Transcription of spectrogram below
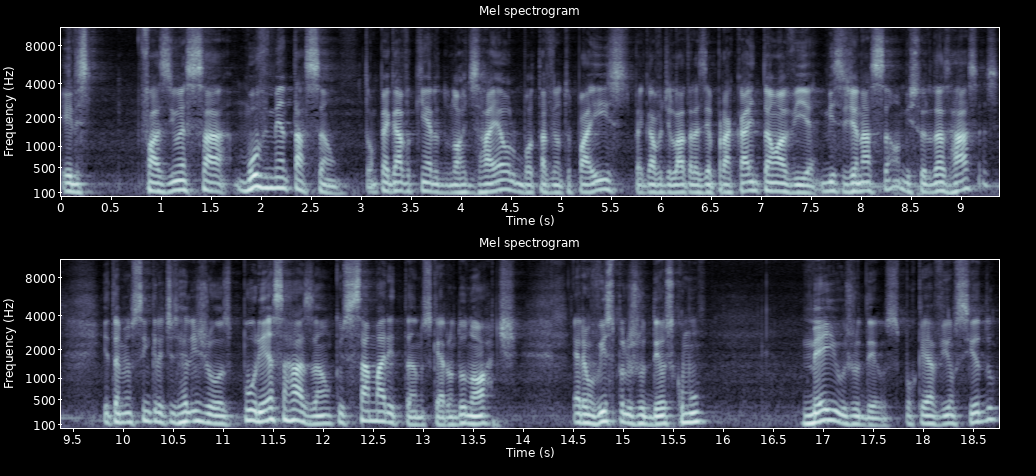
eles faziam essa movimentação. Então pegava quem era do norte de Israel, botava em outro país, pegava de lá, trazia para cá. Então havia miscigenação, a mistura das raças, e também um sincretismo religioso. Por essa razão que os samaritanos, que eram do norte, eram vistos pelos judeus como meio judeus, porque haviam sido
